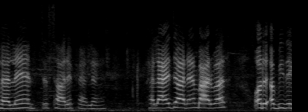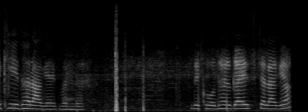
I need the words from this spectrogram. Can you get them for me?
फैले हैं इतने सारे फैले हैं। फैलाए जा रहे हैं बार बार और अभी देखिए इधर आ गया एक बंदर। देखो उधर गए चला गया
